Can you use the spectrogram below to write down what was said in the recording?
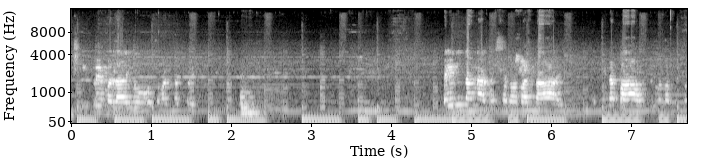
Siyempre, malayo ako sa kanya, pre. Ayun lang natin sa mamatay. Na pa ako hindi ko nakita.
